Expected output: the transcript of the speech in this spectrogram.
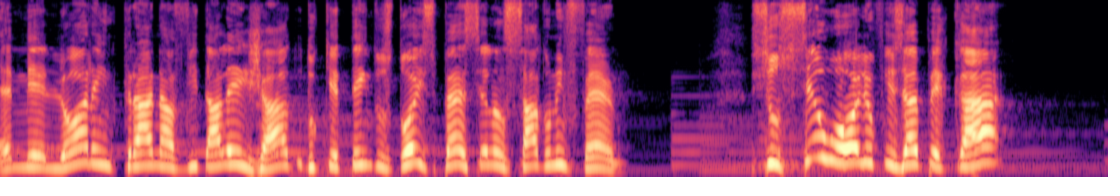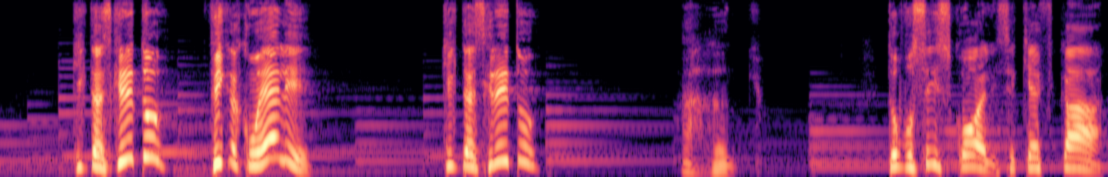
É melhor entrar na vida aleijado do que tendo os dois pés ser lançado no inferno. Se o seu olho fizer pecar, o que está escrito? Fica com ele? O que está escrito? Arranque. Então você escolhe: você quer ficar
